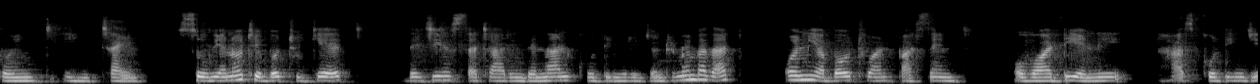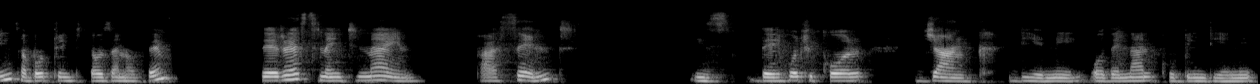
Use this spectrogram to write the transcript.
point in time. So we are not able to get the genes that are in the non-coding region. Remember that only about 1% of our DNA has coding genes, about 20,000 of them. The rest, 99% is the what we call junk DNA or the non-coding DNA.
